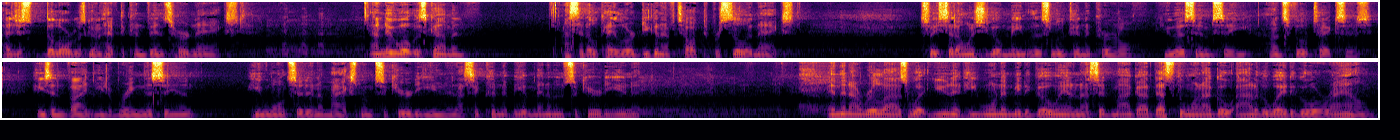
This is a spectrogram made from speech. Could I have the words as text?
I just, the Lord was going to have to convince her next. I knew what was coming. I said, Okay, Lord, you're going to have to talk to Priscilla next. So he said, I want you to go meet with this Lieutenant Colonel, USMC, Huntsville, Texas. He's inviting you to bring this in. He wants it in a maximum security unit. I said, Couldn't it be a minimum security unit? And then I realized what unit he wanted me to go in. And I said, My God, that's the one I go out of the way to go around.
